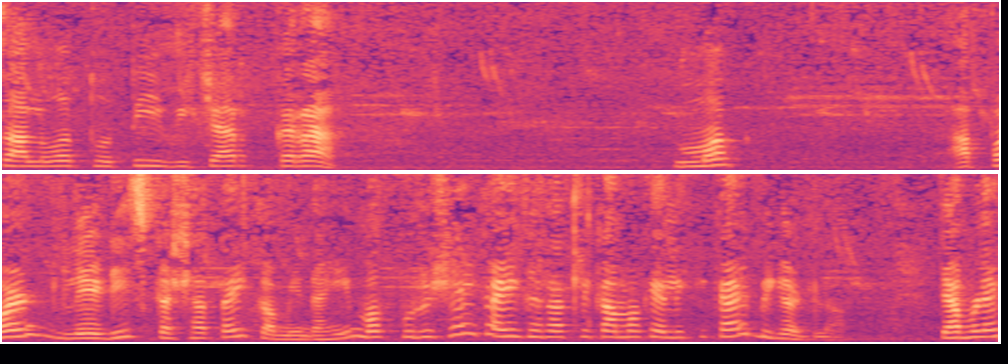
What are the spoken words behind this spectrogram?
चालवत होती. विचार करा. मग आपण लेडीज कशातही कमी नाही. मग पुरुषही काही घरातली कामं केली की काय बिघडलं? त्यामुळे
